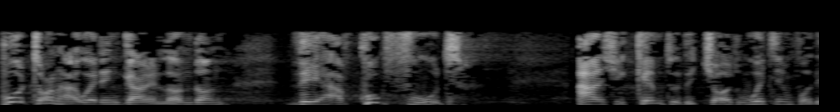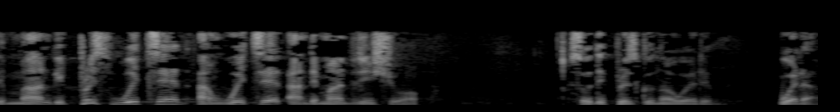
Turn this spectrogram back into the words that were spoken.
put on her wedding gown in London. They have cooked food, and she came to the church waiting for the man. The priest waited and waited, and the man didn't show up. So the priest could not wed him. Wed her.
